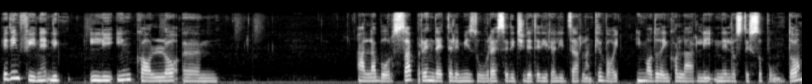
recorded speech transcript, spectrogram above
ed infine li, li incollo ehm, alla borsa. Prendete le misure se decidete di realizzarla anche voi in modo da incollarli nello stesso punto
